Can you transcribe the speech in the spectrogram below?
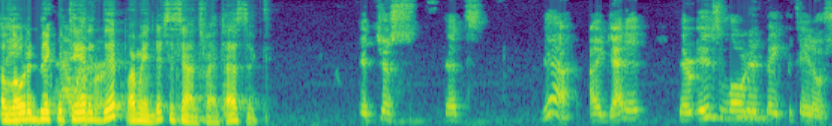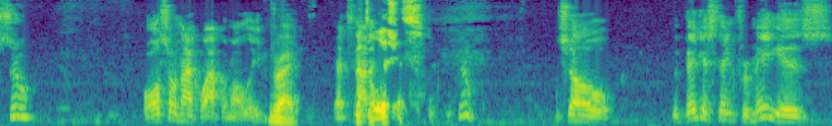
A loaded baked potato dip? I mean, this just sounds fantastic. It just that's yeah, I get it. There is loaded mm-hmm. baked potato soup, also not guacamole. Right. That's That's not delicious. dip, it's a soup. So the biggest thing for me is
